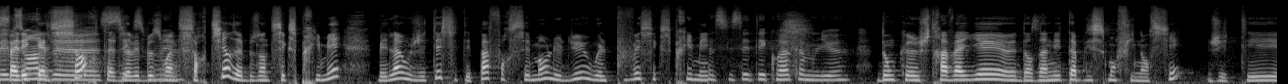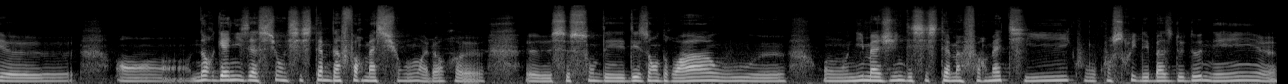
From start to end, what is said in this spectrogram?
fallait qu'elles sortent. Elles avaient besoin de sortir, elles avaient besoin de s'exprimer. Mais là où j'étais, c'était pas forcément le lieu où elles pouvaient s'exprimer. C'était quoi comme lieu? Donc, je travaillais dans un établissement financier. J'étais euh, en organisation et système d'information. Alors, euh, euh, ce sont des, endroits où on imagine des systèmes informatiques, où on construit des bases de données.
